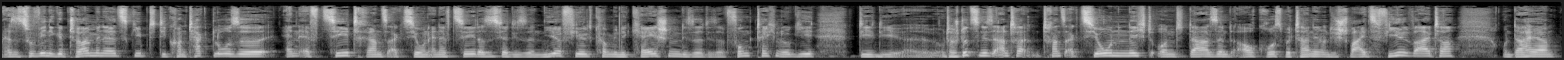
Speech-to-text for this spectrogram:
also zu wenige Terminals gibt, die kontaktlose NFC-Transaktion. NFC, das ist ja diese Near Field Communication, diese, diese Funktechnologie, die, die äh, unterstützen diese Antra Transaktionen nicht und da sind auch Großbritannien und die Schweiz viel weiter. Und daher,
